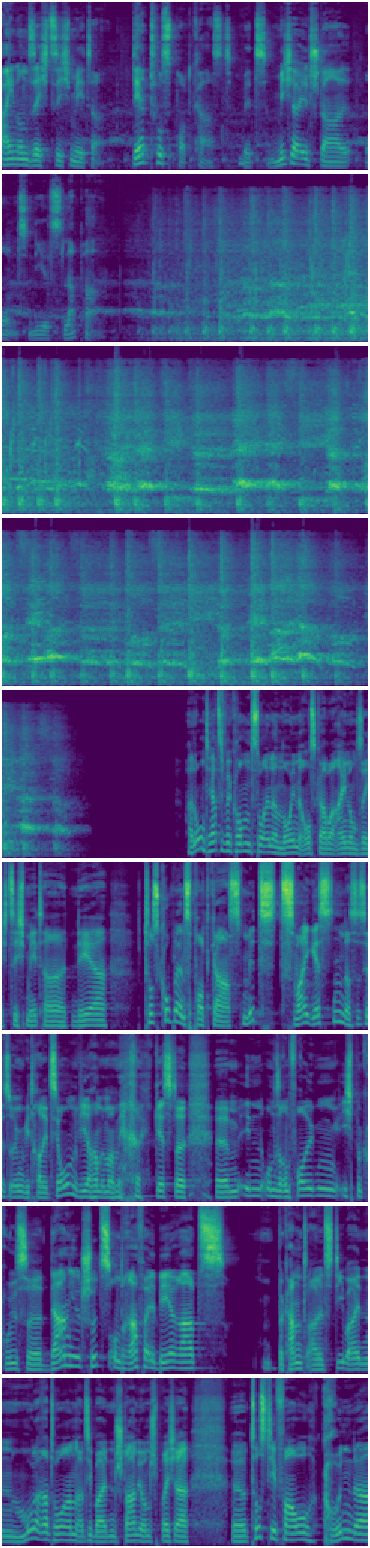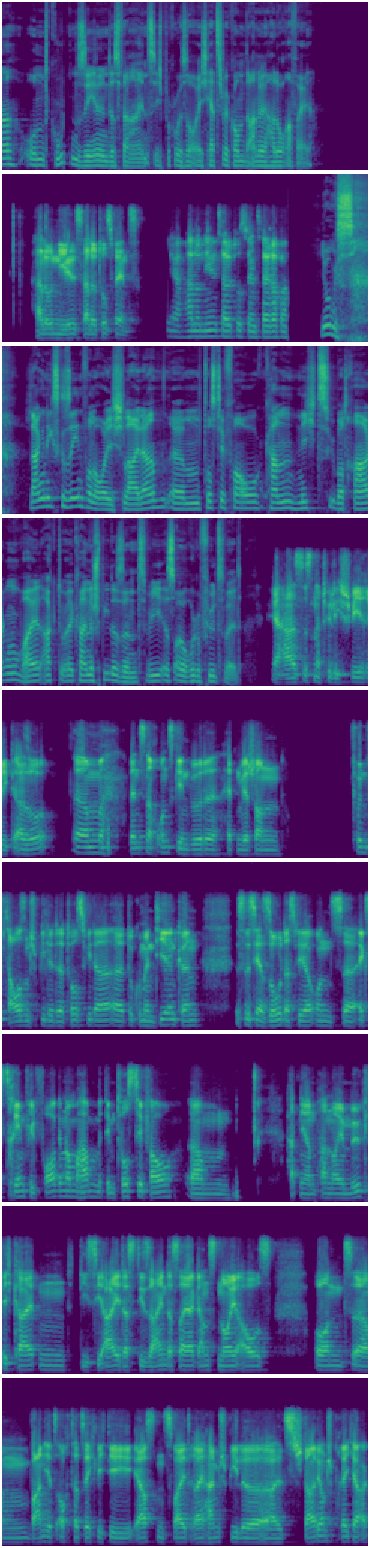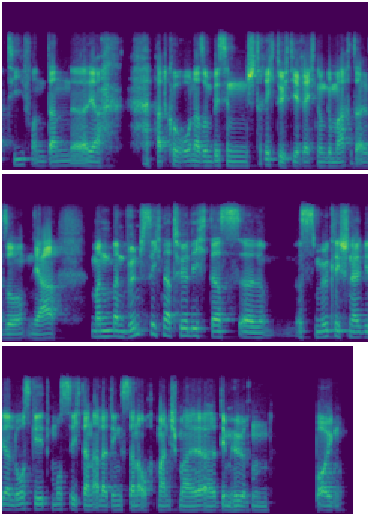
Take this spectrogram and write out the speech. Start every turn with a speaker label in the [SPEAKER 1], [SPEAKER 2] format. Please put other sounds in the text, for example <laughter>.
[SPEAKER 1] 61 Meter. Der TUS-Podcast mit Michael Stahl und Nils Lappan. Hallo und herzlich willkommen zu einer neuen Ausgabe 61 Meter der TUS Koblenz Podcast mit zwei Gästen. Das ist jetzt irgendwie Tradition. Wir haben immer mehr <laughs> Gäste ähm, in unseren Folgen. Ich begrüße Daniel Schütz und Raphael Behratz, bekannt als die beiden Moderatoren, als die beiden Stadionsprecher, äh, TUS TV, Gründer und guten Seelen des Vereins. Ich begrüße euch. Herzlich willkommen, Daniel. Hallo, Raphael.
[SPEAKER 2] Hallo Nils, hallo TUS-Fans.
[SPEAKER 3] Ja, hallo Nils, hallo TUS Fans, hi Rafa.
[SPEAKER 1] Jungs, lange nichts gesehen von euch, leider. Ähm, TUS TV kann nichts übertragen, weil aktuell keine Spiele sind. Wie ist eure Gefühlswelt?
[SPEAKER 2] Ja, es ist natürlich schwierig. Also, ähm, wenn es nach uns gehen würde, hätten wir schon 5000 Spiele der TUS wieder äh, dokumentieren können. Es ist ja so, dass wir uns äh, extrem viel vorgenommen haben mit dem TUS TV. Ähm, hatten ja ein paar neue Möglichkeiten. DCI, das Design, das sah ja ganz neu aus. Und ähm, waren jetzt auch tatsächlich die ersten zwei, drei Heimspiele als Stadionsprecher aktiv. Und dann äh, ja, <laughs> hat Corona so ein bisschen Strich durch die Rechnung gemacht. Also ja, man, man wünscht sich natürlich, dass äh, es möglichst schnell wieder losgeht, muss sich dann allerdings dann auch manchmal äh, dem Hören beugen.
